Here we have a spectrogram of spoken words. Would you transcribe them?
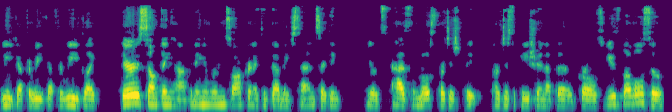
week after week after week. Like there is something happening in women's soccer, and I think that makes sense. I think you know it has the most participate participation at the girls' youth level, so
